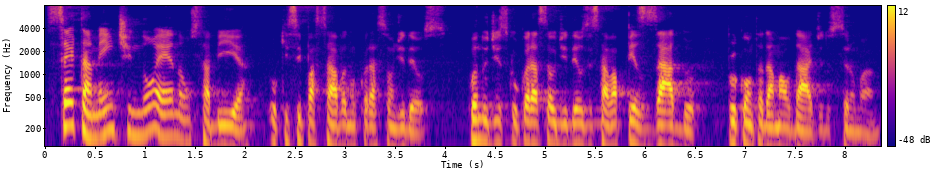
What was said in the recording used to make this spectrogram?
Certamente Noé não sabia o que se passava no coração de Deus, quando diz que o coração de Deus estava pesado por conta da maldade do ser humano.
